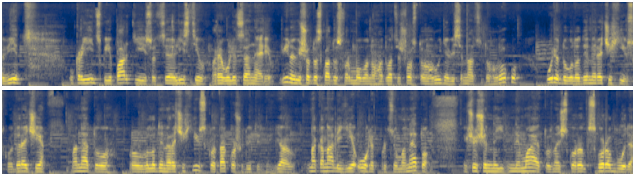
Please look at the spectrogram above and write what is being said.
Від Української партії соціалістів-революціонерів. Він увійшов до складу сформованого 26 грудня 2018 року уряду Володимира Чехівського. До речі, монету про Володимира Чехівського також у 2000 я, на каналі є огляд про цю монету. Якщо ще не, немає, то значить скоро, скоро буде.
